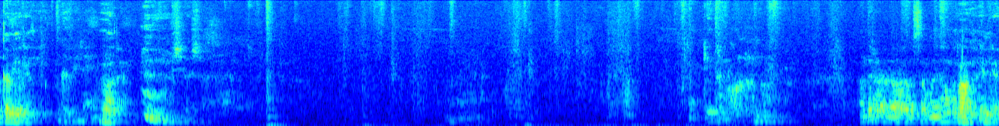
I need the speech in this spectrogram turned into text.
ಗವಿ ರೀ ಹಾಂ ರೀ. ಅಂದ್ರೆ ಸಮಯ ಹಾಂ ಇಲ್ಲೇ.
